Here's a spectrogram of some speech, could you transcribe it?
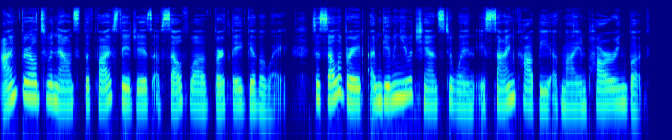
I'm thrilled to announce the five stages of self love birthday giveaway. To celebrate, I'm giving you a chance to win a signed copy of my empowering book.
